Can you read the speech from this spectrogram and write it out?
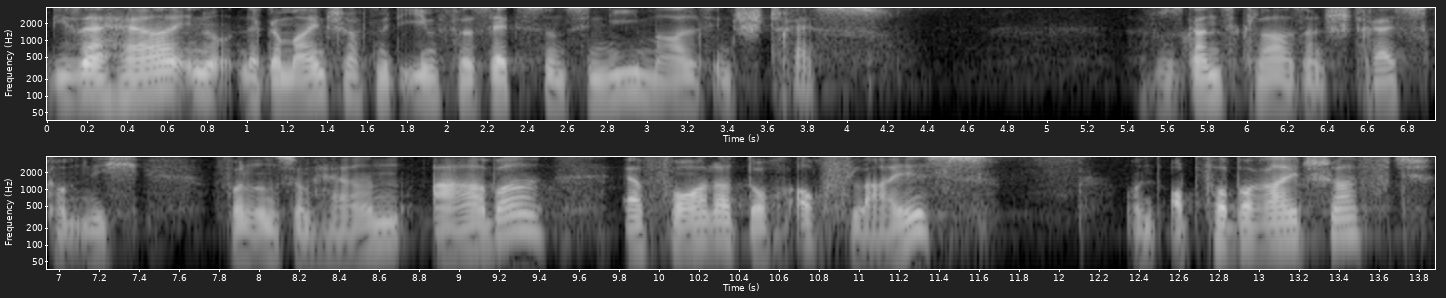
Dieser Herr in der Gemeinschaft mit ihm versetzt uns niemals in Stress. Das muss ganz klar sein, Stress kommt nicht von unserem Herrn, aber erfordert doch auch Fleiß und Opferbereitschaft,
